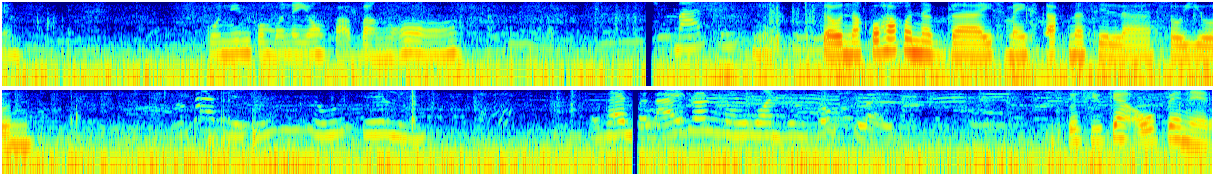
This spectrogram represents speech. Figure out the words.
Yan. Kunin ko muna yung pabango. So, nakuha ko na, guys. May stock na sila. So, yun. Okay, but I don't know what it looks like. Because you can open it.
